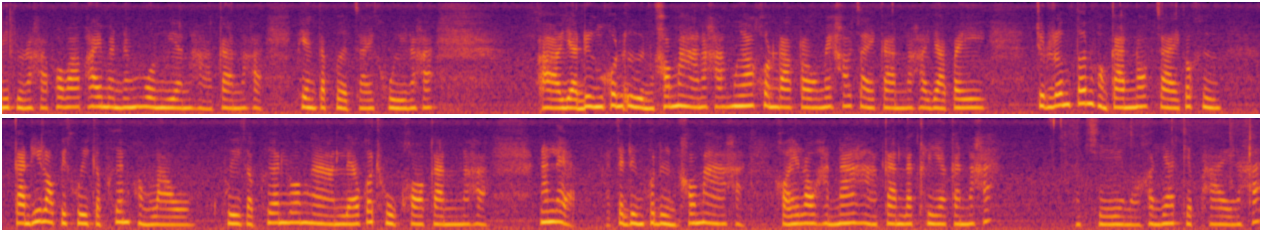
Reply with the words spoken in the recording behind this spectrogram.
มิตรอยู่นะคะ เพราะว่าไพ่มันยังวนเวียนหากันนะคะ เพียงแต่เปิดใจคุยนะคะอย่าดึงคนอื่นเข้ามานะคะ เมื่อคนรักเราไม่เข้าใจกันนะคะ อย่าไปจุดเริ่มต้นของการนอกใจก็คือ การที่เราไปคุยกับเพื่อนของเรา คุยกับเพื่อนร่วมงาน แล้วก็ถูกคอกันนะคะ นั่นแหละจะดึงคนอื่นเข้ามาค่ะ ขอให้เราหันหน้าหากันและเคลียร์กันนะคะ โอเคหมอขออนุญาตเก็บไพ่นะคะ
